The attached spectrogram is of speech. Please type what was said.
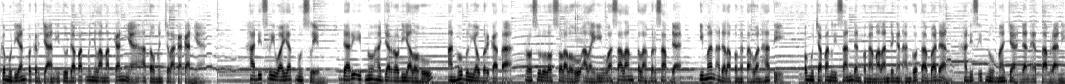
kemudian pekerjaan itu dapat menyelamatkannya atau mencelakakannya. Hadis Riwayat Muslim dari Ibnu Hajar radhiyallahu anhu beliau berkata, Rasulullah shallallahu alaihi wasallam telah bersabda, iman adalah pengetahuan hati, pengucapan lisan dan pengamalan dengan anggota badan, hadis Ibnu Majah dan Et Tabrani.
